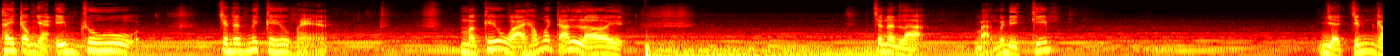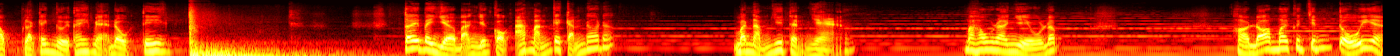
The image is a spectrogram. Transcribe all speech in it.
Thấy trong nhà im ru Cho nên mới kêu mẹ. Mà kêu hoài không có trả lời. Cho nên là Bạn mới đi kiếm. Và chính Ngọc là cái người thấy mẹ đầu tiên. Tới bây giờ bạn vẫn còn ám ảnh cái cảnh đó đó. Bà nằm dưới nền nhà Máu ra nhiều lắm. Hồi đó mới có 9 tuổi à.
